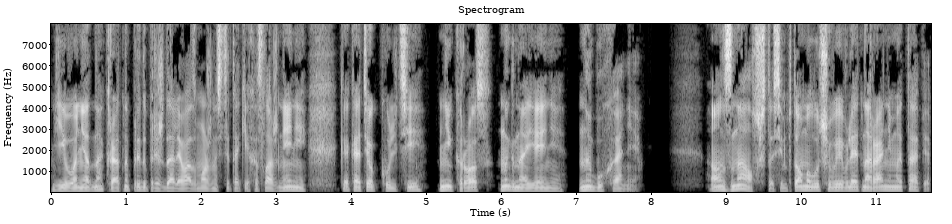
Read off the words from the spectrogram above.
Его неоднократно предупреждали о возможности таких осложнений, как отек культи, некроз, нагноение, набухание. Он знал, что симптомы лучше выявлять на раннем этапе,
